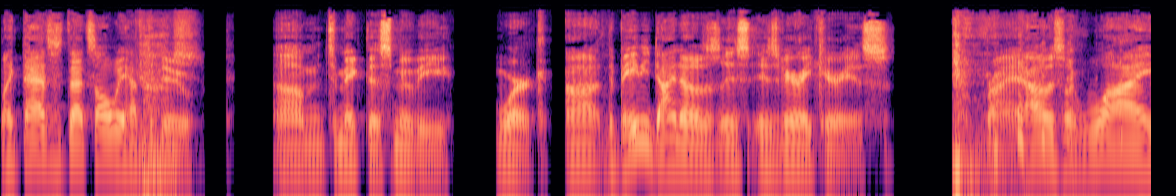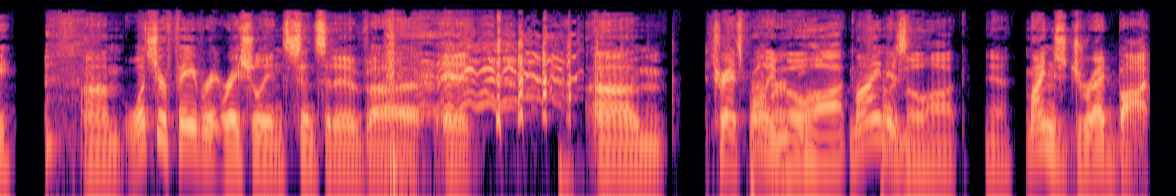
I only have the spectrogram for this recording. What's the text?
Like that's that's all we have to do um, to make this movie work. Uh, the baby dinos is is very curious, Brian. I was like, why? Um, what's your favorite racially insensitive uh, it, um, transformer? probably Mohawk. Mine Probably is Mohawk. Yeah. mine's Dreadbot.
